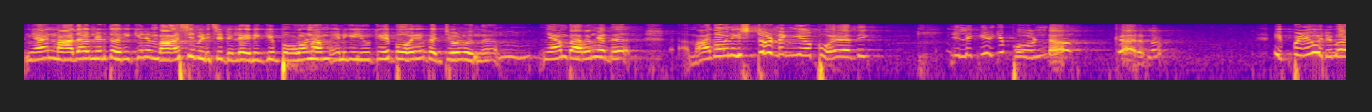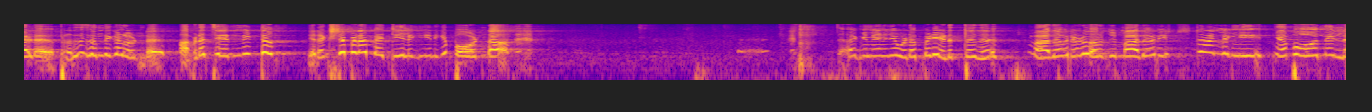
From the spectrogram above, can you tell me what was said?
ഞാൻ മാതാവിന്റെ അടുത്ത് ഒരിക്കലും വാശി പിടിച്ചിട്ടില്ല. എനിക്ക് പോകണം എനിക്ക് യു കെ പോയേ പറ്റുള്ളൂ എന്ന്. ഞാൻ പറഞ്ഞത് മാതാവിന് ഇഷ്ടമുണ്ടെങ്കിൽ പോയാൽ മതി. ഇല്ലെങ്കിൽ എനിക്ക് പോകണ്ട കാരണം ഇപ്പോഴേ ഒരുപാട് പ്രതിസന്ധികളുണ്ട്. അവിടെ ചെന്നിട്ടും രക്ഷപ്പെടാൻ പറ്റിയില്ലെങ്കിൽ എനിക്ക് പോകണ്ട അങ്ങനെയാണ് ഞാൻ ഉടമ്പടി എടുത്തത്. മാധവനോട് പറഞ്ഞു മാധവന് ഇഷ്ടമല്ലെങ്കിൽ ഞാൻ പോകുന്നില്ല.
